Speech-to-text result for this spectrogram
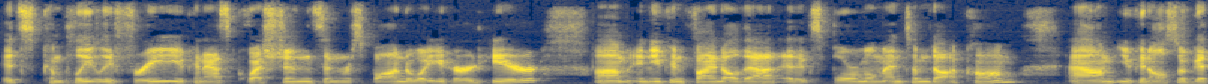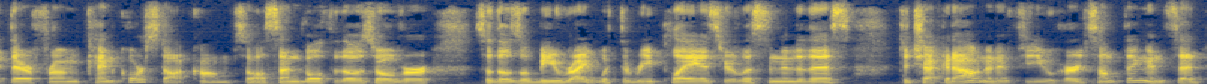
it's completely free. You can ask questions and respond to what you heard here. Um, and you can find all that at exploremomentum.com. Um, you can also get there from kencourse.com. So I'll send both of those over. So those will be right with the replay as you're listening to this to check it out. And if you heard something and said,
